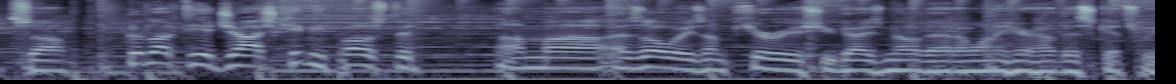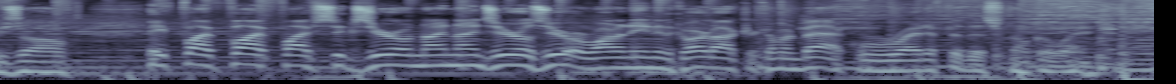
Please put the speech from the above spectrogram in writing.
So good luck to you, Josh. Keep me posted. Um, uh, as always, I'm curious. You guys know that. I want to hear how this gets resolved. 855 560 9900. Ron Ananian, the car doctor, coming back right after this. Don't go away.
